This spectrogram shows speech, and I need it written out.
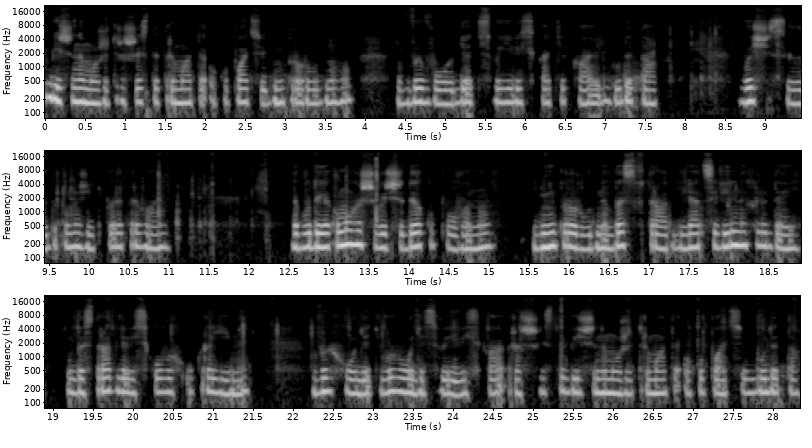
Більше не можуть рашисти тримати окупацію Дніпрорудного. Виводять свої війська, тікають. Буде так. Вищі сили, допоможіть, перекриваю. Де буде якомога швидше деокуповано Дніпрорудне, без втрат для цивільних людей і без втрат для військових України. Виходять, виводять свої війська. Рашисти більше не можуть тримати окупацію. Буде так.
